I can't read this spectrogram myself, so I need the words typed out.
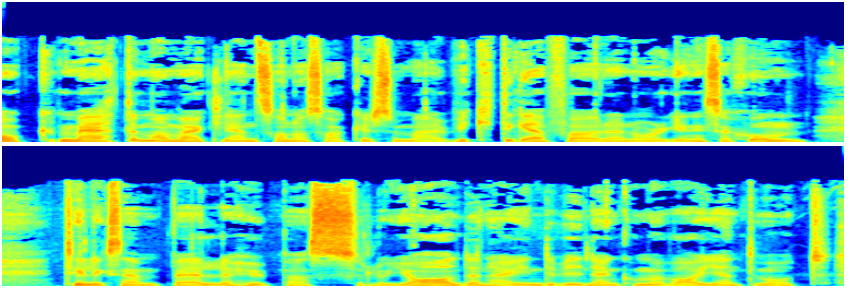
och mäter man verkligen sådana saker som är viktiga för en organisation, till exempel hur pass lojal den här individen kommer vara gentemot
